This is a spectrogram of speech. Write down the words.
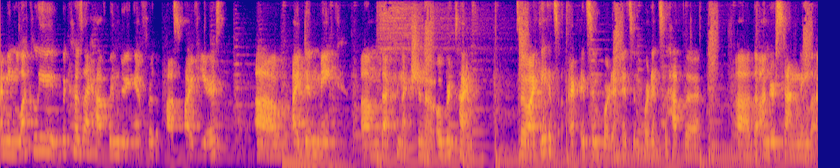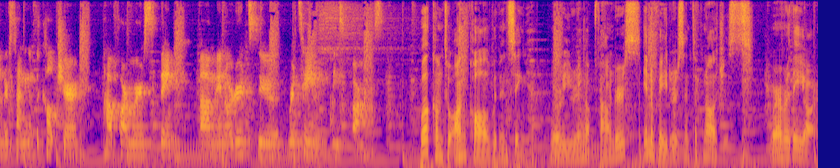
I mean, luckily, because I have been doing it for the past five years, um, I did make um, that connection over time. So I think it's it's important. It's important to have the uh, the understanding, the understanding of the culture, how farmers think, um, in order to retain these farmers. Welcome to On Call with Insignia, where we ring up founders, innovators, and technologists wherever they are.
